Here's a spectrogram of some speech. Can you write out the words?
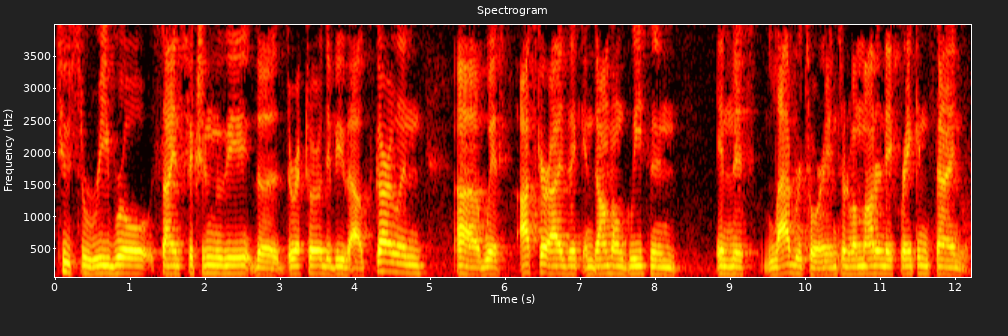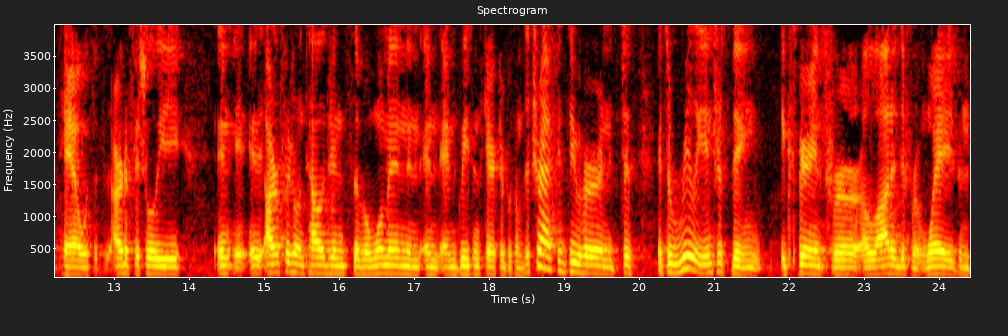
too cerebral science fiction movie. The directorial debut of Alex Garland uh, with Oscar Isaac and Domhnall Gleeson in this laboratory and sort of a modern day Frankenstein tale with its artificially in, in, artificial intelligence of a woman and, and, and Gleeson's character becomes attracted to her and it's just it's a really interesting experience for a lot of different ways and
